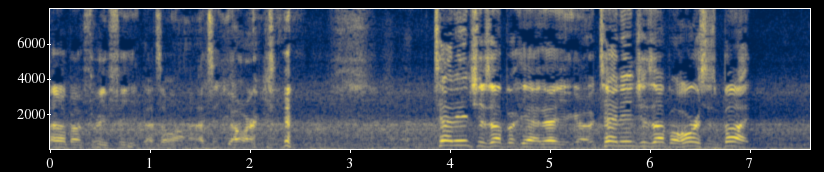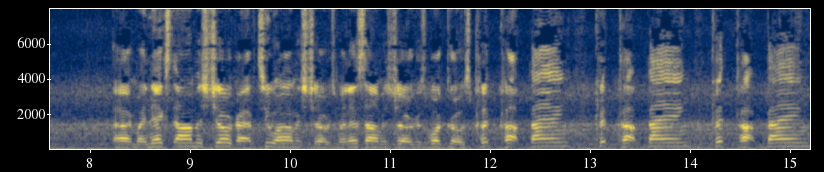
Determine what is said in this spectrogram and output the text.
I about three feet. That's a lot. That's a yard. 10 inches up, a, yeah, there you go. 10 inches up a horse's butt. All right, my next Amish joke, I have two Amish jokes. My next Amish joke is what goes clip, clop, bang, clip, clop, bang, clip, clop, bang.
